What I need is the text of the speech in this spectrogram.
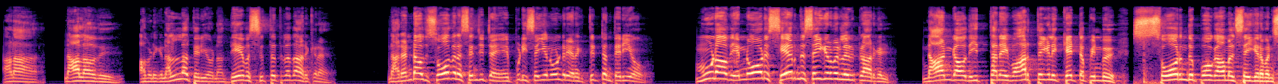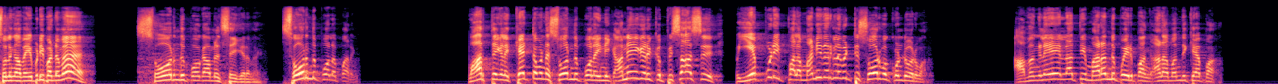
ஆனா நாலாவது அவனுக்கு நல்லா தெரியும். நான் தேவ சித்தத்துல தான் இருக்கிறேன். நான் ரெண்டாவது சோதனை செஞ்சுட்டேன். எப்படி செய்யணும்ன்ற எனக்கு திட்டம் தெரியும். மூணாவது என்னோடு சேர்ந்து செய்கிறவர்கள் இருக்கிறார்கள். நான்காவது இத்தனை வார்த்தைகளை கேட்ட பின்பு சோர்ந்து போகாமல் செய்கிறவன். சொல்லுங்க அவன் எப்படி பண்ணுவன்? சோர்ந்து போகாமல் செய்கிறவன். சோர்ந்து போல பாருங்க. வார்த்தைகளை கேட்டவன சோர்ந்து போல. இன்னைக்கு அநேகருக்கு பிசாசு எப்படி பல மனிதர்களை விட்டு சோர்வை கொண்டு வருவான். அவங்களே எல்லாத்தையும் மறந்து போயிருப்பாங்க. ஆனா வந்து கேட்பான்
